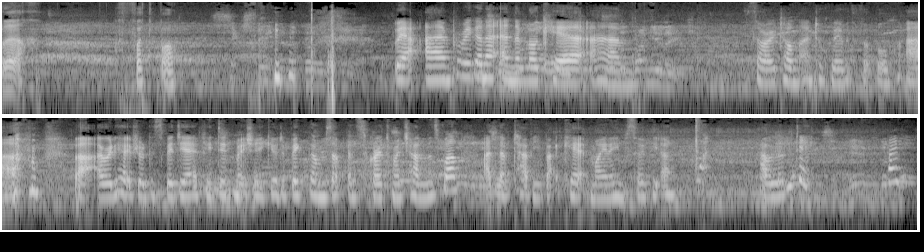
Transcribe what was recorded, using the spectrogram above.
Ugh. Football. yeah, I'm probably gonna end the vlog here. Um, sorry Tom that I'm talking over the football. Um, but I really hope you enjoyed this video. If you did make sure you give it a big thumbs up and subscribe to my channel as well. I'd love to have you back here. My name's Sophie and have a lovely day. Bye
